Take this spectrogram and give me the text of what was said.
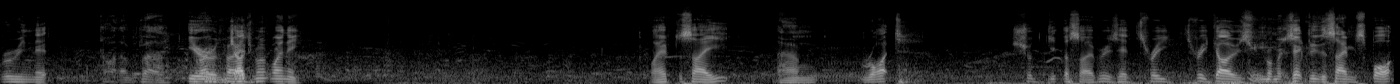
ruining that kind of uh, error in judgment, won't he? I have to say, um, Wright should get this over. He's had three three goes from exactly the same spot,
